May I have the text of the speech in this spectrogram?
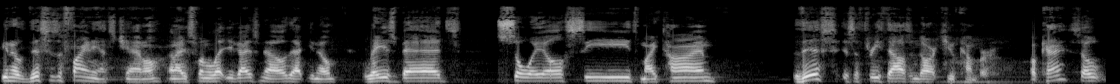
you know, this is a finance channel, and I just want to let you guys know that, you know, raised beds, soil, seeds, my time. This is a $3,000 cucumber. Okay? So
